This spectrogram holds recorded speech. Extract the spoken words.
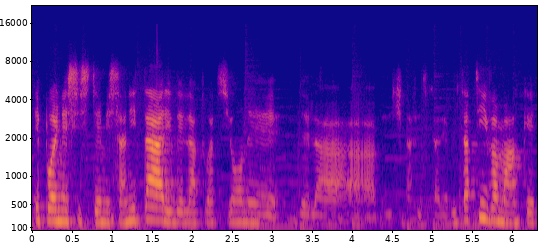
E poi nei sistemi sanitari dell'attuazione della medicina fisica riabilitativa, ma anche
